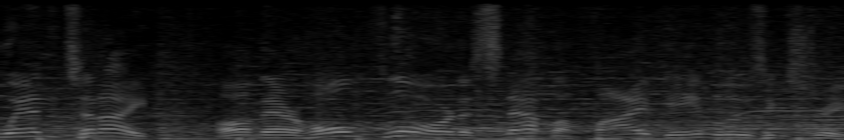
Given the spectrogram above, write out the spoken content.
win tonight on their home floor to snap a five-game losing streak.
